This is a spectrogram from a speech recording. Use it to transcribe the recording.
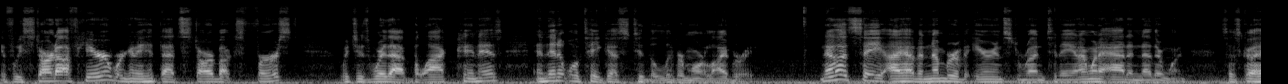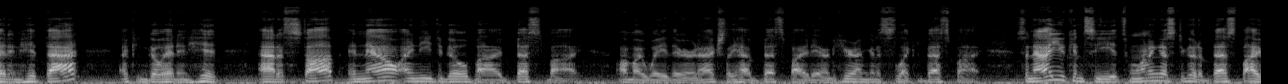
if we start off here, we're gonna hit that Starbucks first which is where that black pin is, and then it will take us to the Livermore Library. Now let's say I have a number of errands to run today and I wanna add another one. So let's go ahead and hit that. I can go ahead and hit add a stop, and now I need to go by Best Buy on my way there. And I actually have Best Buy down here. I'm gonna select Best Buy. So now you can see it's wanting us to go to Best Buy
